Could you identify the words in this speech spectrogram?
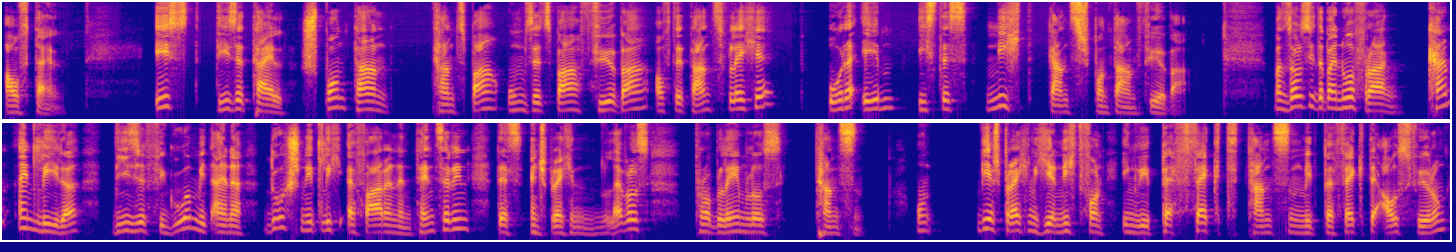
aufteilen. Ist dieser Teil spontan tanzbar, umsetzbar, führbar auf der Tanzfläche oder eben ist es nicht ganz spontan führbar? Man soll sich dabei nur fragen, kann ein Leader diese Figur mit einer durchschnittlich erfahrenen Tänzerin des entsprechenden Levels problemlos tanzen? Und wir sprechen hier nicht von irgendwie perfekt tanzen mit perfekter Ausführung.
